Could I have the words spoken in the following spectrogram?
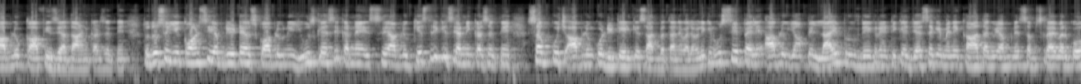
आप लोग काफ़ी ज़्यादा अर्न कर सकते हैं। तो दोस्तों, ये कौन सी अपडेट है, उसको आप लोग ने यूज़ कैसे करना है, इससे आप लोग किस तरीके से अर्निंग कर सकते हैं, सब कुछ आप लोगों को डिटेल के साथ बताने वाला हूँ। लेकिन उससे पहले आप लोग यहाँ पे लाइव प्रूफ देख रहे हैं, ठीक है? जैसे कि मैंने कहा था कि मैं अपने सब्सक्राइबर को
